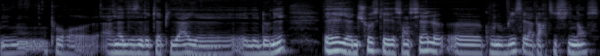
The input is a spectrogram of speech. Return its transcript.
euh, analyser les KPI et, les données. Et il y a une chose qui est essentielle qu'on oublie, c'est la partie finance.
